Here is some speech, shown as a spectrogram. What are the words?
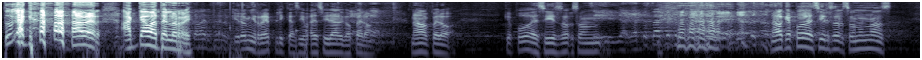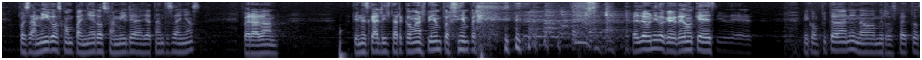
Tú, acá- a ver, acábatelo, Rey. Quiero mi réplica, si iba a decir algo, pero no, pero ¿qué puedo decir? Son, son- no, ¿qué puedo decir? Son, son unos, pues amigos, compañeros, familia, ya tantos años. Pero Aarón, tienes que alistar con más tiempo siempre. es lo único que tengo que decir de mi compita Dani. No, mis respetos.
